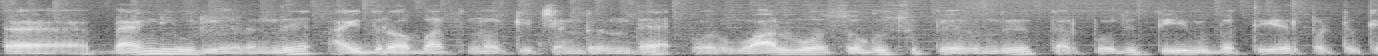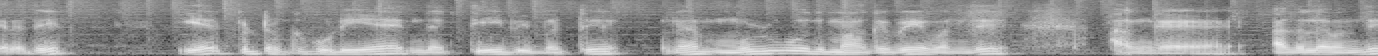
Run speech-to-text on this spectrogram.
அஹ், பெங்களூர்ல இருந்து ஹைதராபாத் நோக்கி சென்றிருந்த ஒரு வால்வோ சொகுசு பேருந்து தற்போது தீ விபத்து ஏற்பட்டிருக்கிறது. ஏற்பட்டிருக்கக்கூடிய இந்த தீ விபத்துல முழுவதுமாகவே வந்து அங்க அதுல வந்து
